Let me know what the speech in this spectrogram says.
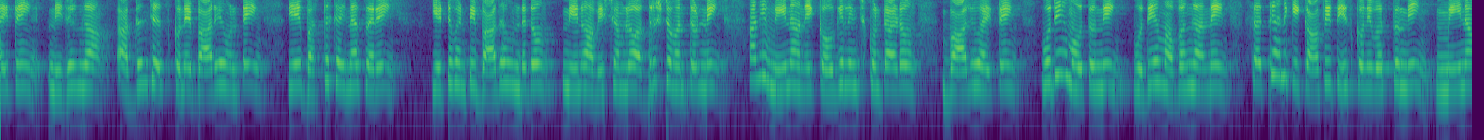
అయితే నిజంగా అర్థం చేసుకునే భార్య ఉంటే ఏ భర్తకైనా సరే ఎటువంటి బాధ ఉండదో. నేను ఆ విషయంలో అదృష్టవంతుణ్ణి అని మీనాని కౌగిలించుకుంటాడు. బాలు అయితే ఉదయం అవుతుంది. ఉదయం అవ్వంగానే సత్యానికి కాఫీ తీసుకొని వస్తుంది మీనా.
